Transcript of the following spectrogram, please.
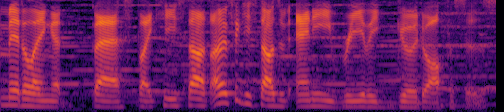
middling at best. Like he starts, I don't think he starts with any really good officers.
